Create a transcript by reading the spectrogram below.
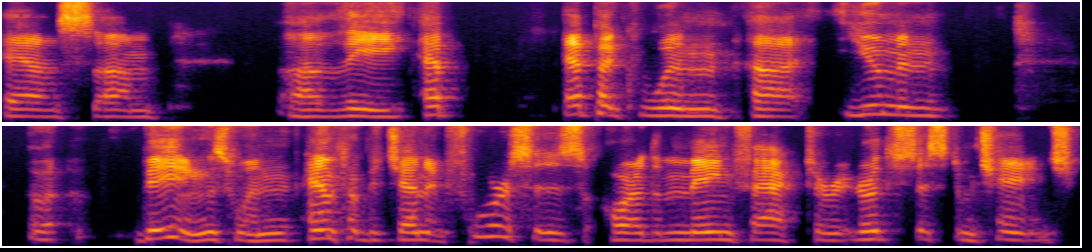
as um, uh, the ep- epoch when uh, human uh, beings, when anthropogenic forces are the main factor in Earth system change.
